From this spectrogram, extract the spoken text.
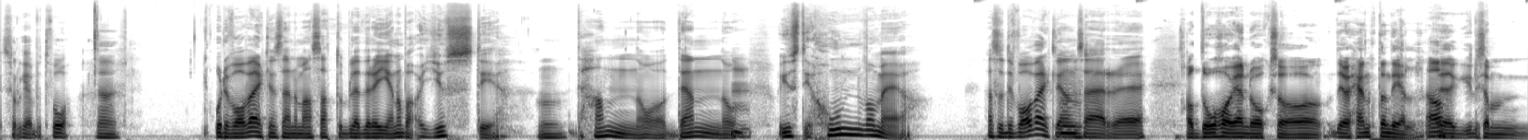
Soul Calibur 2. Nej. Och det var verkligen så här när man satt och bläddrade igenom bara, just det, Mm. han och den och, Mm. och just det, hon var med. Alltså det var verkligen Mm. så här, eh, Ja, då har ju ändå också, det har hänt en del. Ja. Eh, liksom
